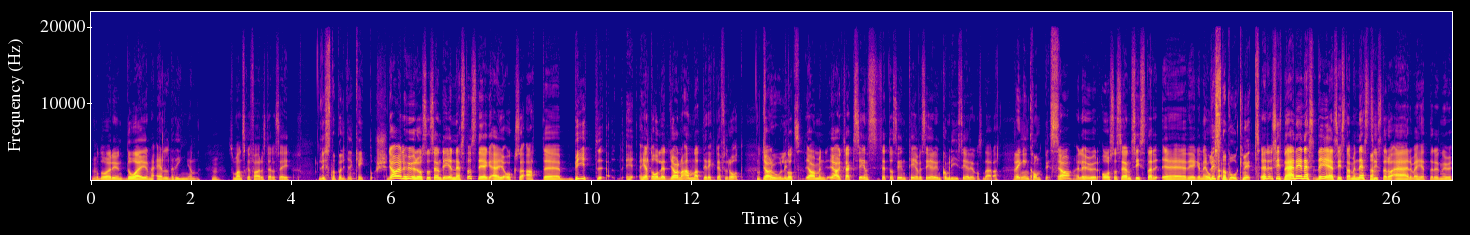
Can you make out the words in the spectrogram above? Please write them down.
Och då är, det ju, då är ju den här eldringen, som man ska föreställa sig Lyssna på lite Kate Bush Ja, eller hur? Och så sen det nästa steg är ju också att eh, byt he- helt och hållet, gör något annat direkt efteråt. Något Gör roligt. Något, ja, men ja, exakt. Se en, sätt oss i en tv-serie, en komediserie eller sånt där. Ring en kompis Ja, eller hur? Och så sen sista eh, regeln är också... Lyssna på Oknytt Är det sista? Nej, det är, näst, det är sista, men näst sista då är, vad heter det nu,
